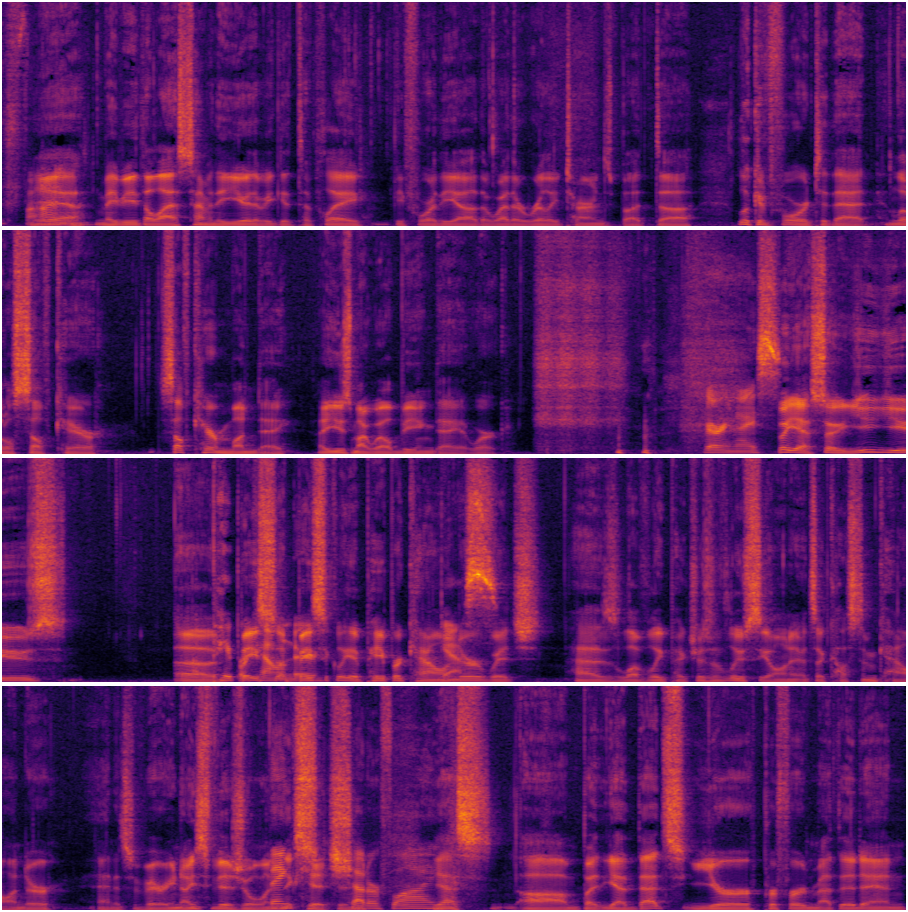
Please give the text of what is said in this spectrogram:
fun. Yeah, maybe the last time of the year that we get to play before the uh, the weather really turns. But uh, looking forward to that little self care self care Monday. I use my well being day at work. Very nice. But yeah, so you use uh, paper calendar. basically a paper calendar, Yes. which has lovely pictures of Lucy on it. It's a custom calendar and it's a very nice visual Thanks, in the kitchen. Shutterfly. Yes. Um, but yeah, that's your preferred method. And,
